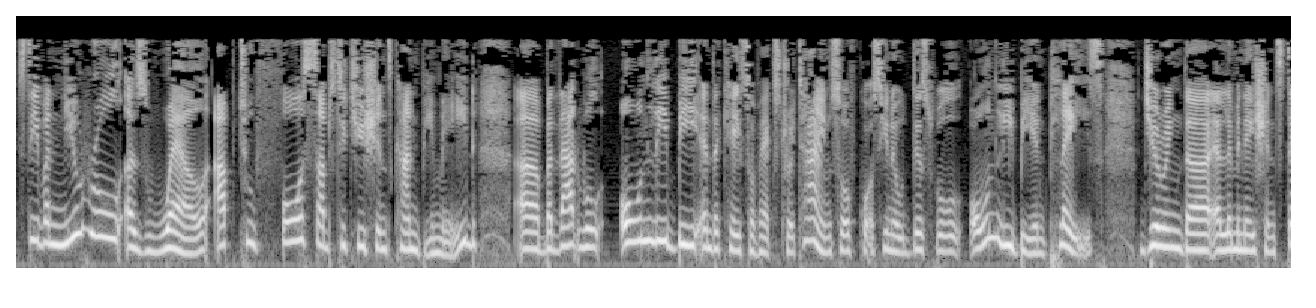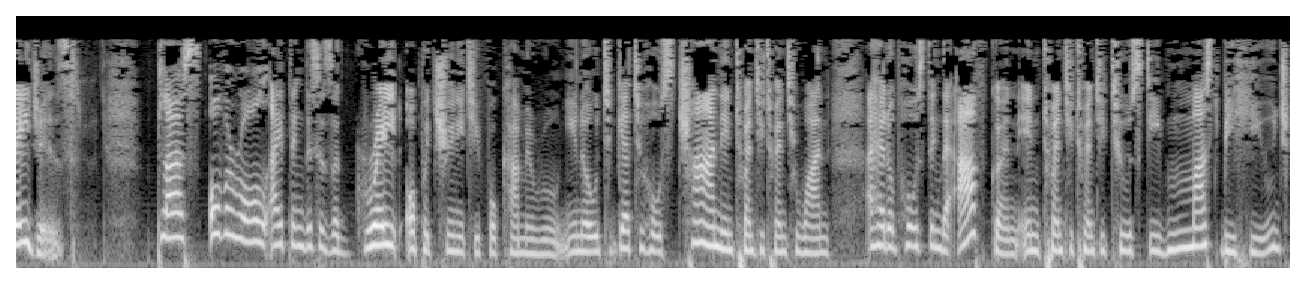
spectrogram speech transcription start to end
Steve, a new rule as well, up to four substitutions can be made, uh, but that will only be in the case of extra time. So of course, you know, this will only be in place during the elimination stages. Plus, overall, I think this is a great opportunity for Cameroon, you know, to get to host Chan in 2021 ahead of hosting the AFCON in 2022. Steve must be huge,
